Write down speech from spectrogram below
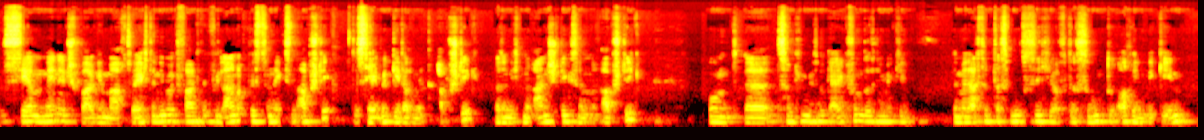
sehr managebar gemacht, weil ich dann immer gefragt habe, wie lange noch bis zum nächsten Abstieg. Dasselbe geht auch mit Abstieg, also nicht nur Anstieg, sondern Abstieg. Und äh, das habe ich mir so geil gefunden, dass ich mir, mir gedacht habe, das muss sich auf der Sunto auch irgendwie geben.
